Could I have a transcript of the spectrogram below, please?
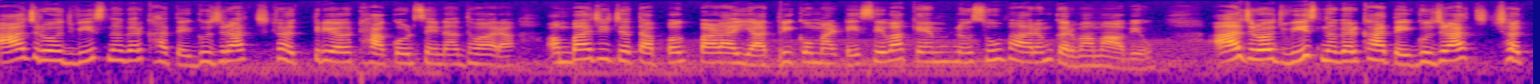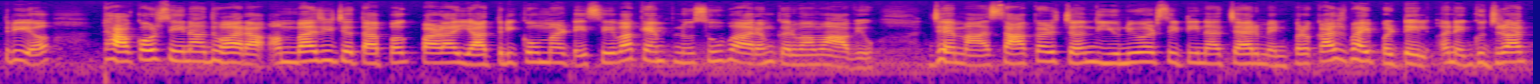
આજ રોજ વિસનગર ખાતે ગુજરાત ક્ષત્રિય ઠાકોર સેના દ્વારા અંબાજી જતા પગપાળા યાત્રિકો માટે સેવા કેમ્પનો શુભારંભ કરવામાં આવ્યો. આજ રોજ વિસનગર ખાતે ગુજરાત ક્ષત્રિય ઠાકોર સેના દ્વારા અંબાજી જતા પગપાળા યાત્રિકો માટે સેવા કેમ્પનો શુભારંભ કરવામાં આવ્યો. જેમાં સાંકળચંદ યુનિવર્સિટીના ચેરમેન પ્રકાશભાઈ પટેલ અને ગુજરાત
